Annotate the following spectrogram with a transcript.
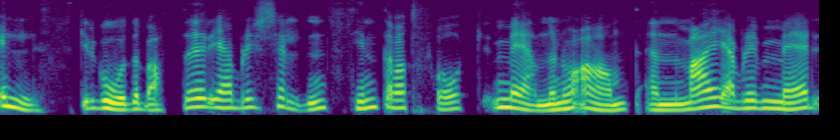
elsker gode debatter. Jeg blir sjelden sint av at folk mener noe annet enn meg. Jeg blir mer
